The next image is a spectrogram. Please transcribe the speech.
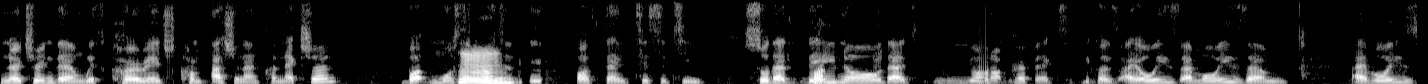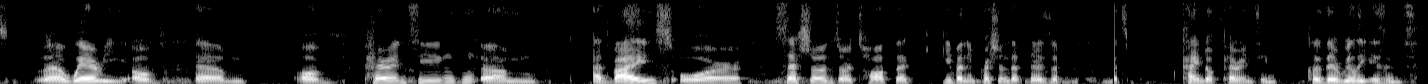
nurturing them with courage, compassion, and connection. But most hmm. importantly, authenticity, so that they know that you're not perfect. Because I always, I'm always, um, I'm always uh, wary of um, of parenting um, advice or sessions or talk that give an impression that there's a kind of parenting because there really isn't.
